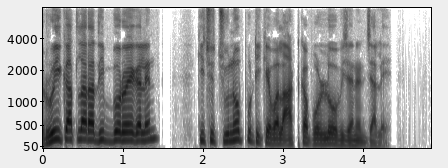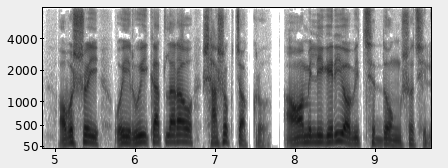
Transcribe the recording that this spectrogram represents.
রুই কাতলারা দিব্য রয়ে গেলেন, কিছু চুনোপুটি কেবল আটকা পড়ল অভিযানের জালে। অবশ্যই ওই রুই কাতলারাও শাসক চক্র, আওয়ামী লীগেরই অবিচ্ছেদ্য অংশ ছিল।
